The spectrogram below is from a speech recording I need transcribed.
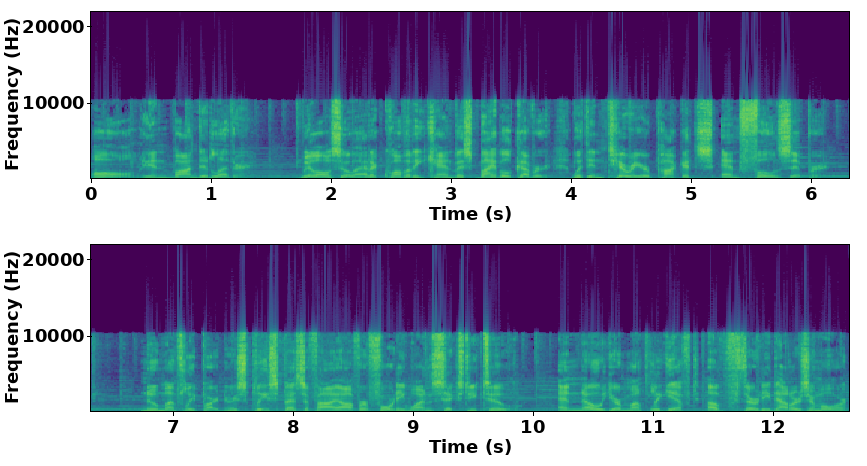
all in bonded leather. We'll also add a quality canvas Bible cover with interior pockets and full zipper. New monthly partners, please specify offer 4162 and know your monthly gift of $30 or more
